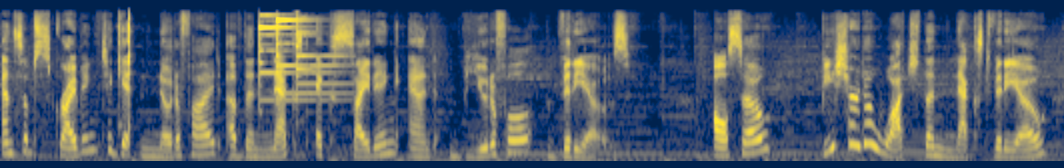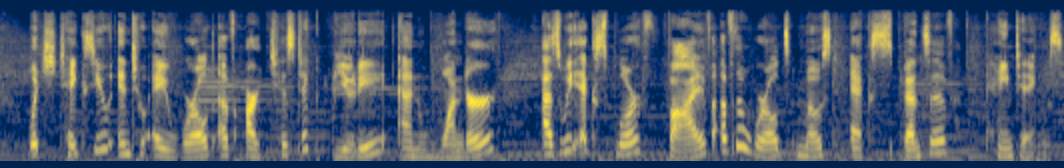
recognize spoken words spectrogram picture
and subscribing to get notified of the next exciting and beautiful videos. Also, be sure to watch the next video which takes you into a world of artistic beauty and wonder as we explore five of the world's most expensive paintings.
